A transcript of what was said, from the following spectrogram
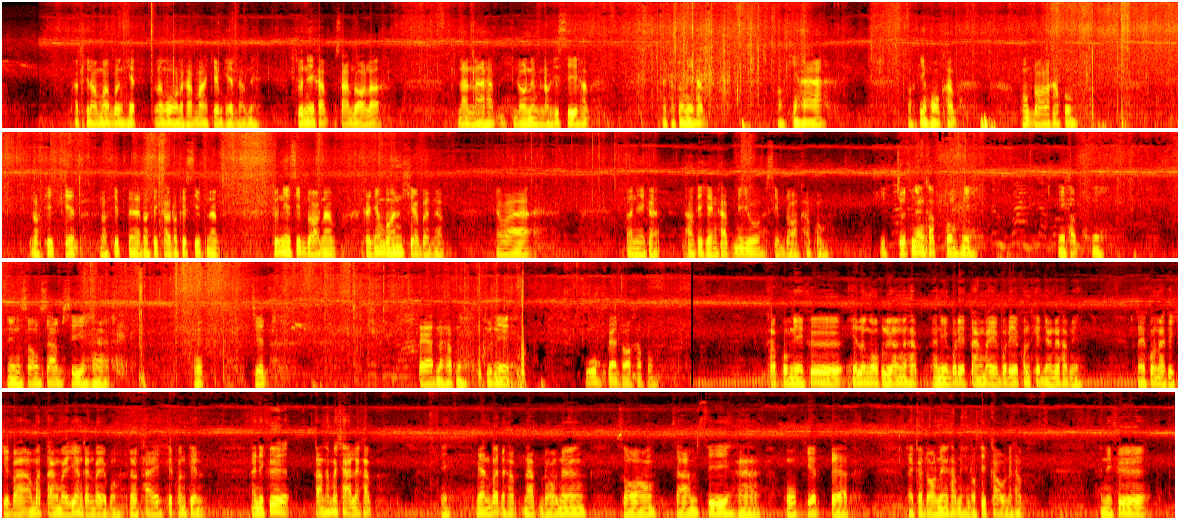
พาพี่น้องมาเบิ้งเห็ดละโงกนะครับ มาเก็บเห็ดครับนี่จุดนี้ครับสามดอกแล้วนันนาครับดอกนึงเป็นดอกที่สี่ครับแล้วก็ตรงนี้ครับ ดอกที่ห้าดอกที่หกครับหกดอกแล้วครับผม ดอกที่เจ็ดดอกที่แปดดอกที่เก้าดอกที่สิบนะครับจุดนี้สิบดอกนะครับก็ยังบ่ทันเคลียร์เบิดนะครับ แต่ว่า ตอนนี้ก็เท่าที่เห็นครับมีอยู่สิบดอกครับผม อีกจุดนึงครับผมนี่ นี่ครับนี่หนึ่งสองสามสี่ห้าหกเจ็ดแปดนะครับนี่จุดนี้อู้แปดดอกครับผม ครับผมนี่คือเห็ดละโงกเหลืองนะครับ อันนี้บริเดตังใบบริเดคอนเทนต์อย่างเด้ครับนี่หลายคนอาจจะคิดว่าเอามาตังใบเลี้ยงกันใบบ่แล้วไทยเห็ดคอนเทนต์อันนี้คือตามธรรมชาติแล้วครับนี่แมนเบิร์ดนะครับ นับดอกหนึ่งสองสามสี่ห้าหกเจ็ดแปด แล้วก็ดอกนึงครับนี่ดอกที่เก้านะครับ อันนี้คือ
